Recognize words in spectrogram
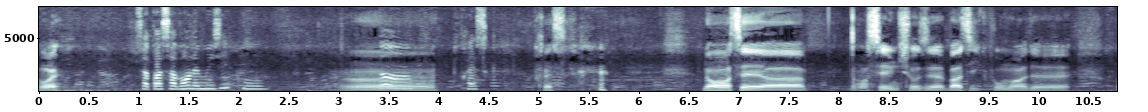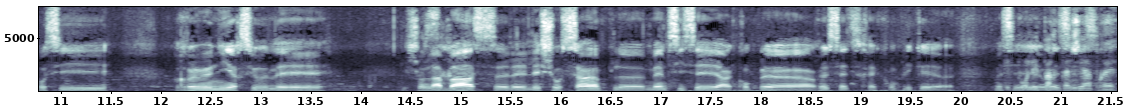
Ouais. Ça passe avant la musique ou? Euh, Non, presque. Presque. non, c'est euh, c'est une chose basique pour moi de aussi revenir sur les sur la base, les, les choses simples, même si c'est un, un recette très compliquée. euh, Mais Et c'est pour les partager après.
